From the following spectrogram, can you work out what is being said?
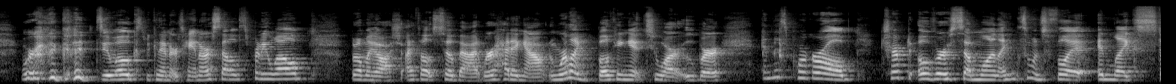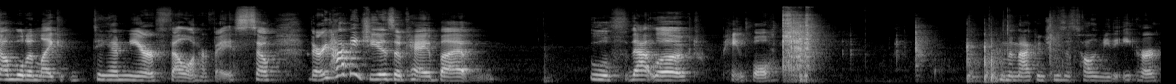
we're a good duo because we can entertain ourselves pretty well. But oh my gosh, I felt so bad. We're heading out and we're like booking it to our Uber. And this poor girl tripped over someone, I think someone's foot, and like stumbled and like damn near fell on her face. So very happy Gia's okay, but oof, that looked painful. The mac and cheese is telling me to eat her.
